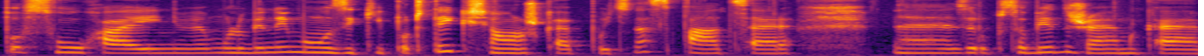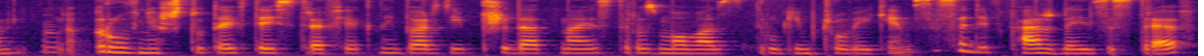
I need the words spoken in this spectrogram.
posłuchaj, nie wiem, ulubionej muzyki, poczytaj książkę, pójdź na spacer, e, zrób sobie drzemkę. Również tutaj w tej strefie jak najbardziej przydatna jest rozmowa z drugim człowiekiem. W zasadzie w każdej ze stref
